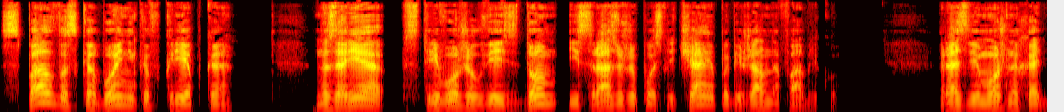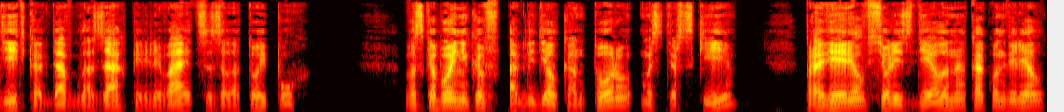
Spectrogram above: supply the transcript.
Спал Воскобойников крепко. На заре встревожил весь дом и сразу же после чая побежал на фабрику. Разве можно ходить, когда в глазах переливается золотой пух? Воскобойников оглядел контору, мастерские, проверил, все ли сделано, как он велел,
